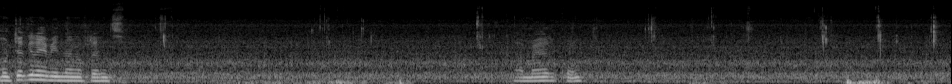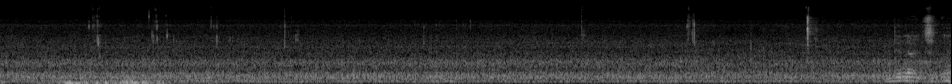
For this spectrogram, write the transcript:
முட்டை கிரேவி தாங்க ஃப்ரெண்ட்ஸ் செம்மையாக இருக்கும் இதில் வச்சுக்கோ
